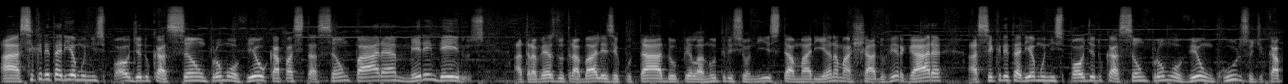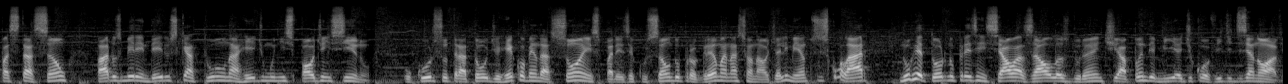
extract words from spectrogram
A Secretaria Municipal de Educação promoveu capacitação para merendeiros. Através do trabalho executado pela nutricionista Mariana Machado Vergara, a Secretaria Municipal de Educação promoveu um curso de capacitação para os merendeiros que atuam na rede municipal de ensino. O curso tratou de recomendações para execução do Programa Nacional de Alimentos Escolar no retorno presencial às aulas durante a pandemia de Covid-19,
